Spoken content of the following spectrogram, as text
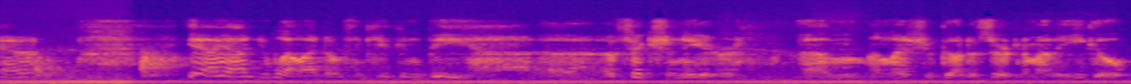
Yeah, yeah, yeah. Well, I don't think you can be uh, a fictioneer um, unless you've got a certain amount of ego.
